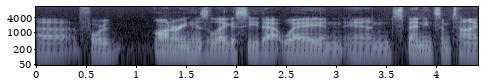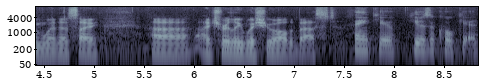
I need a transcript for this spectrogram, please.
uh, for honoring his legacy that way and and spending some time with us. I uh, I truly wish you all the best. Thank you. He was a cool kid.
